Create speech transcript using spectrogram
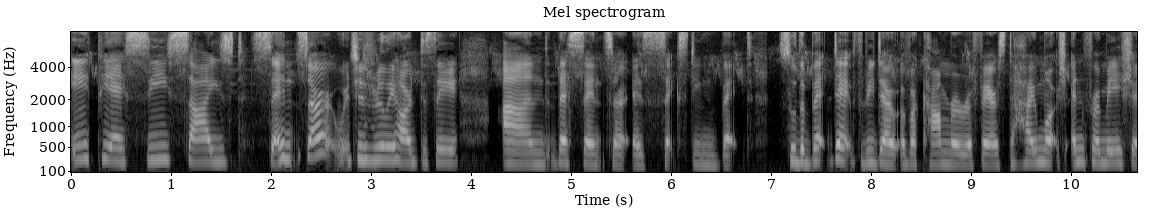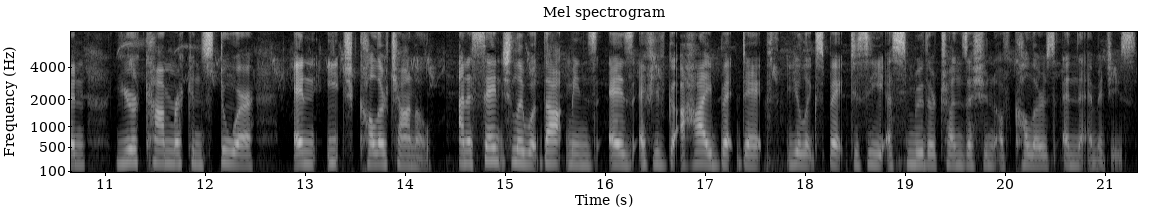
APS-C sized sensor, which is really hard to say, and this sensor is 16-bit. So the bit depth readout of a camera refers to how much information your camera can store in each colour channel. And essentially what that means is if you've got a high bit depth, you'll expect to see a smoother transition of colours in the images.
